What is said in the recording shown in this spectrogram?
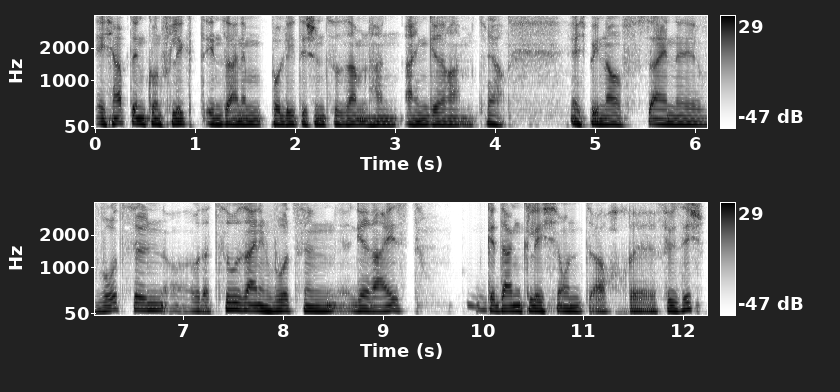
Ich habe den Konflikt in seinem politischen Zusammenhang eingerahmt. Ja. Ich bin auf seine Wurzeln oder zu seinen Wurzeln gereist, gedanklich und auch äh, physisch.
